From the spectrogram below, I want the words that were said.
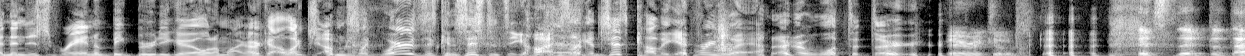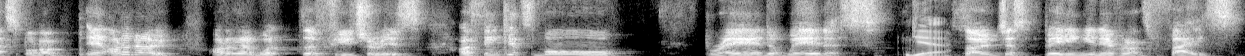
and then this random big booty girl, and I'm like, okay, like I'm just like, where is this consistency, guys? Like it's just coming everywhere. I don't know what to do. Very good. it's the that's spot on. Yeah, I don't know. I don't know what the future is. I think it's more brand awareness. Yeah, So just being in everyone's face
